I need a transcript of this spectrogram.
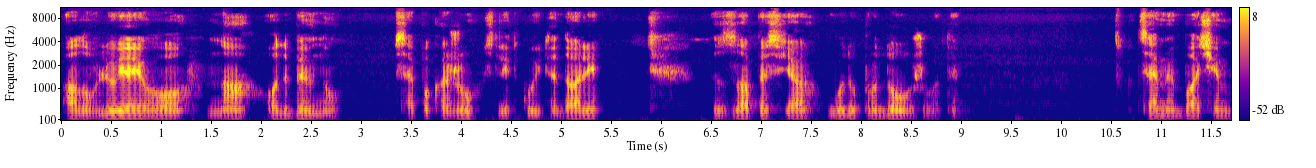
А ловлю я його на отбивну. Все покажу, слідкуйте далі. Запис я буду продовжувати. Це ми бачимо е,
